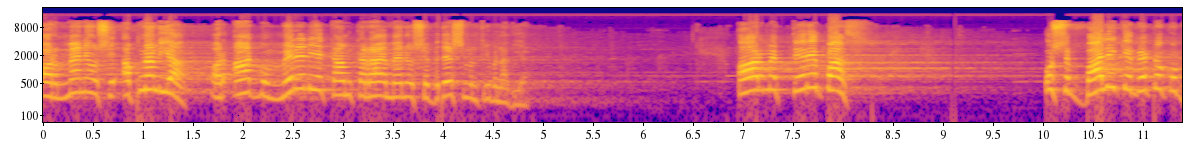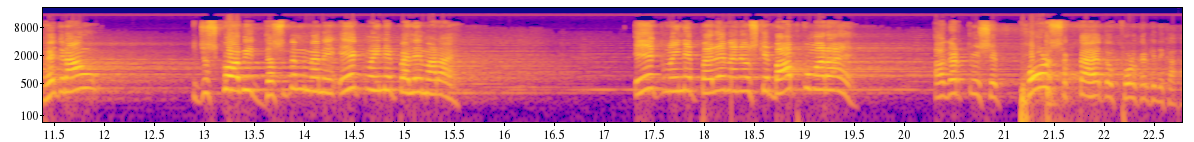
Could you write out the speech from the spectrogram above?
और मैंने उसे अपना लिया और आज वो मेरे लिए काम कर रहा है, मैंने उसे विदेश मंत्री बना दिया। और मैं तेरे पास उस बाली के बेटों को भेज रहा हूँ, जिसको अभी दस दिन मैंने एक महीने पहले मारा है। एक महीने पहले मैंने उसके बाप को मारा है। अगर तू इसे फोड़ सकता है तो फोड़ करके दिखा।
